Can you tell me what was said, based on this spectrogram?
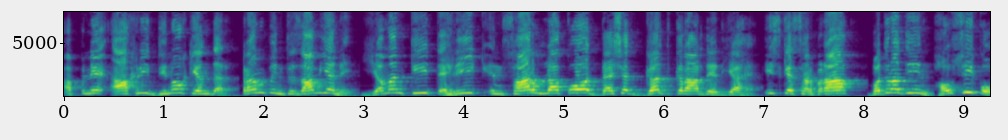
अपने आखिरी दिनों के अंदर ट्रंप इंतजामिया ने यमन की तहरीक इंसार उल्लाह को दहशत गर्द करार दे दिया है। इसके सरबरा बदरुद्दीन हौसी को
